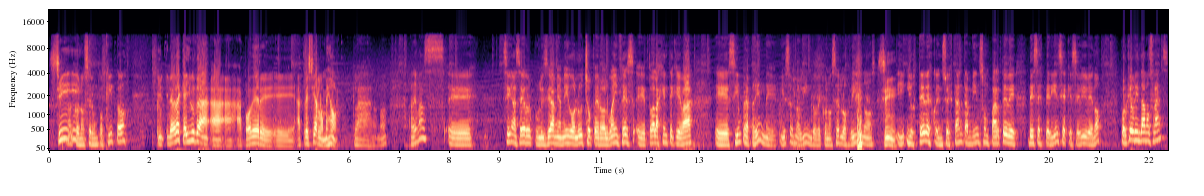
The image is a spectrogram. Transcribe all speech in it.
Sí. A conocer un poquito. Y, la verdad que ayuda a, poder apreciarlo mejor. Claro, ¿no? Además, eh, sin hacer publicidad, mi amigo Lucho, pero el Wine Fest, eh, toda la gente que va eh, siempre aprende y eso es lo lindo de conocer los vinos. Sí. Y, ustedes en su stand también son parte de, esa experiencia que se vive, ¿no? ¿Por qué brindamos, Franz?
